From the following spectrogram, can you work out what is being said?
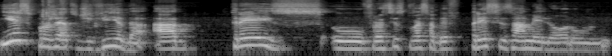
E esse projeto de vida, há três, o Francisco vai saber precisar melhor o,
